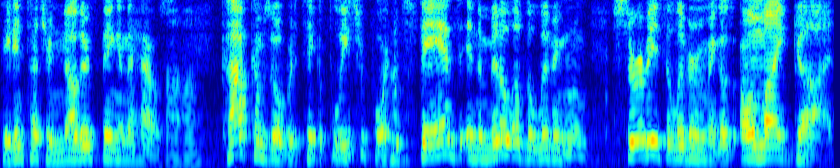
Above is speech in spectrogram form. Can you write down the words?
They didn't touch another thing in the house. Uh-huh. Cop comes over to take a police report. Stands in the middle of the living room. Surveys the living room and goes, "Oh my god,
